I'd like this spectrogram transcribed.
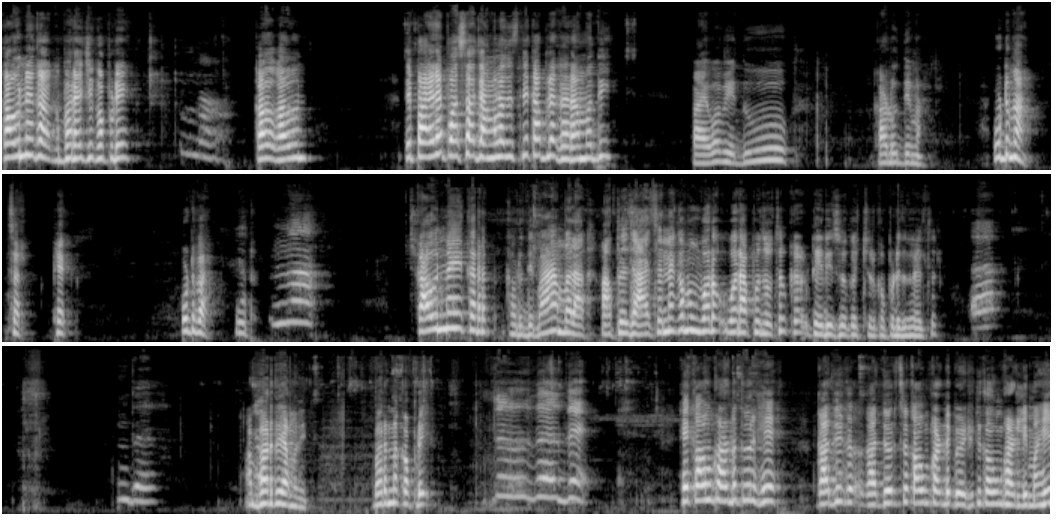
काऊन नाही का भरायचे कपडे? का काऊन? ते पाहिलं पसा चांगला दिसते का आपल्या घरामध्ये? पाय व वेदू. काढू दे मा. उठ मा. चल फेक. उठ बा. उठ. काऊन नाही करत? करू दे मा. मला आपलं जायचं नाही का मग वर वर आपण जाऊ. चल टेरिसवर गच्चीवर कपडे धुवायचं भर दे यामध्ये. भर ना कपडे. हे काऊन काढलं तुला हे गादी गादीवरचं काऊन काढलं? बेडशीट काऊन काढली मग हे?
